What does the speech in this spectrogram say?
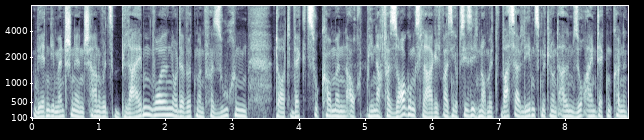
Werden die Menschen in Czernowitz bleiben wollen oder wird man versuchen, dort wegzukommen, auch je nach Versorgungslage? Ich weiß nicht, ob Sie sich noch mit Wasser, Lebensmitteln und allem so eindecken können,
